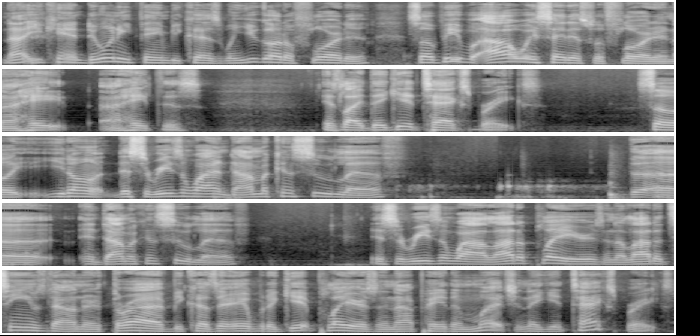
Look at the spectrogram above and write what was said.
Now you can't do anything because when you go to Florida, so people I always say this with Florida, and I hate I hate this. It's like they get tax breaks. So you don't that's the reason why Indomitian Sue left. The uh Indomitian Sue left. It's the reason why a lot of players and a lot of teams down there thrive because they're able to get players and not pay them much and they get tax breaks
